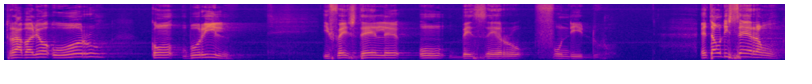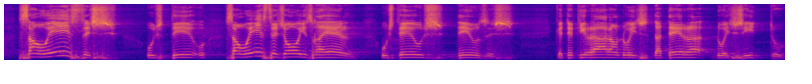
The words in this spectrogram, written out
trabalhou o ouro com buril e fez dele um bezerro fundido. Então disseram: são estes os deus, são estes, ó Israel, os teus deuses que te tiraram do, da terra do Egito.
